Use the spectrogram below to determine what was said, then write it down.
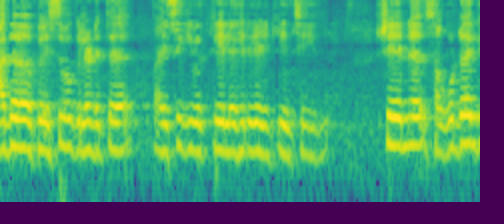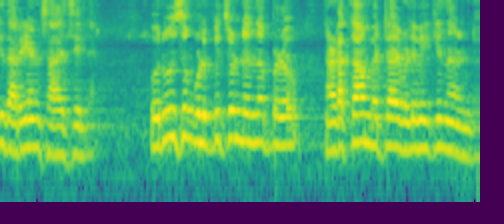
അത് ഫേസ്ബുക്കിലെടുത്ത് പൈസയ്ക്ക് വെക്കുകയും ലഹരി കഴിക്കുകയും ചെയ്യുന്നു. പക്ഷേ എന്റെ കൂട്ടുകാരിക്ക് ഇത് അറിയാൻ സാധിച്ചില്ല. ഒരു ദിവസം കുളിപ്പിച്ചുകൊണ്ടിരുന്നപ്പോഴോ നടക്കാൻ പറ്റാതെ വെളിവെക്കുന്നുണ്ട്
